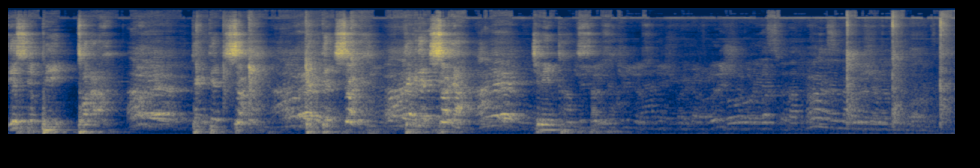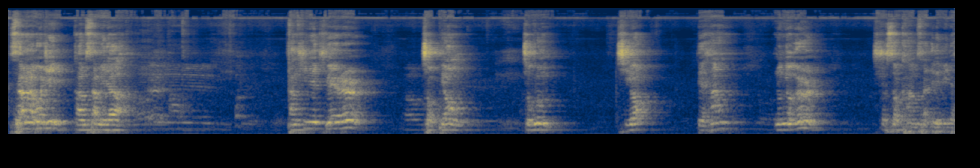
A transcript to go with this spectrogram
예수의 피 터나라. 택대 쏘야 택대 쏘야 주님 감사합니다. 사랑하는 아버지 감사합니다. 당신의 기회를 조병 조금 지역 대한 능력을 주셔서 감사드립니다.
